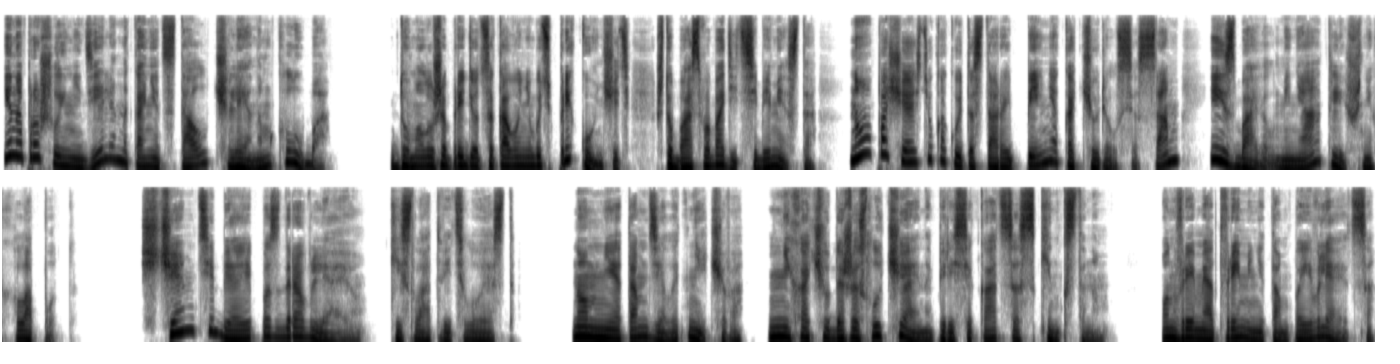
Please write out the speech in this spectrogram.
и на прошлой неделе, наконец, стал членом клуба. Думал, уже придется кого-нибудь прикончить, чтобы освободить себе место. Но, по счастью, какой-то старый пень окочурился сам и избавил меня от лишних хлопот. «С чем тебя и поздравляю», — кисло ответил Уэст. «Но мне там делать нечего. Не хочу даже случайно пересекаться с Кингстоном. Он время от времени там появляется,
